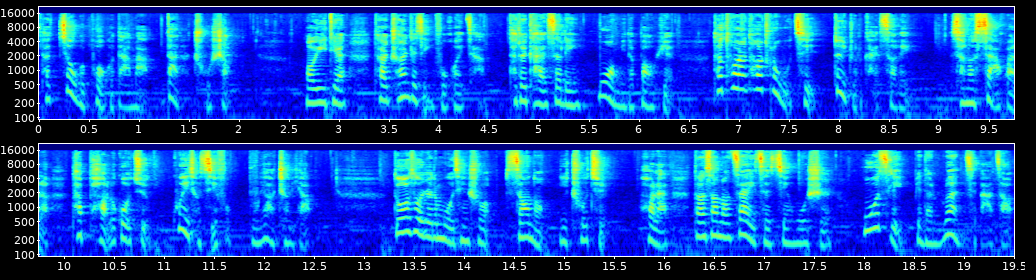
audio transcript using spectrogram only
他就会破口大骂，大打出手。某一天，他穿着警服回家，他对凯瑟琳莫名的抱怨。他突然掏出了武器，对准了凯瑟琳。香农吓坏了，他跑了过去，跪求继父不要这样。哆嗦着的母亲说：“香农，你出去。”后来，当香农再一次进屋时，屋子里变得乱七八糟，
